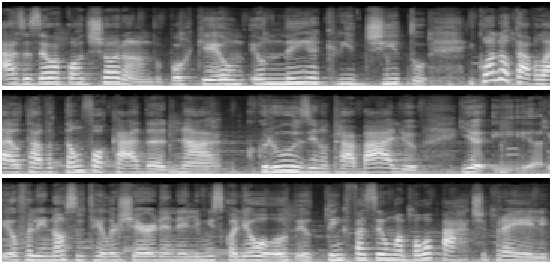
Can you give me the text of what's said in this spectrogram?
às vezes eu acordo chorando, porque eu, eu nem acredito. E quando eu tava lá, eu tava tão focada na cruz e no trabalho, e eu, eu falei, nossa, o Taylor Sheridan, ele me escolheu, eu, eu tenho que fazer uma boa parte para ele.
